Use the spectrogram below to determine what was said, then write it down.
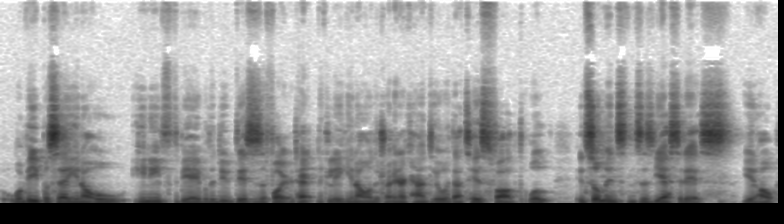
when people say, you know, oh, he needs to be able to do this as a fighter technically, you know, and the trainer can't do it, that's his fault. Well, in some instances, yes, it is. You know,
